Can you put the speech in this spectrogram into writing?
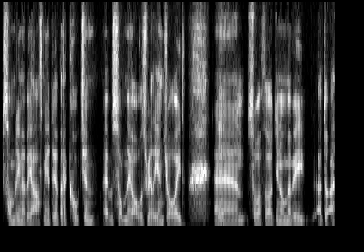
somebody maybe asked me to do a bit of coaching, it was something I always really enjoyed. Yeah. Um, so I thought, you know, maybe I, I,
